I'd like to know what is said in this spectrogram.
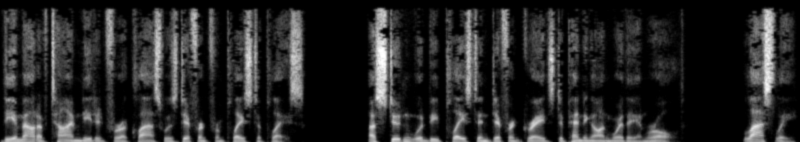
The amount of time needed for a class was different from place to place. A student would be placed in different grades depending on where they enrolled. Lastly,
